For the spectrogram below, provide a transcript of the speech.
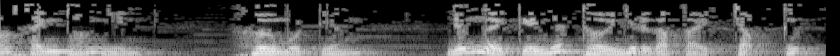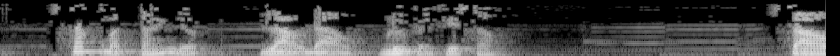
áo xanh thoáng nhìn Hừ một tiếng Những người kia nhất thời như được gặp phải trọng kích Sắc mặt tái nhợt lảo đảo lui về phía sau. Sao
